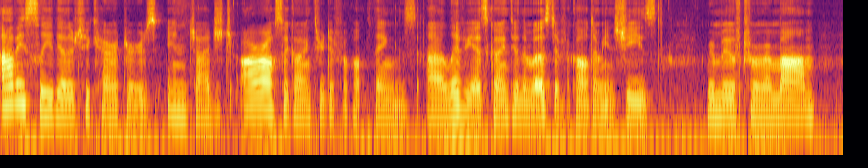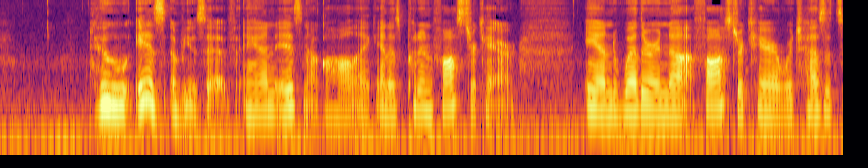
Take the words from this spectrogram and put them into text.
obviously the other two characters in judged are also going through difficult things. Uh, olivia is going through the most difficult. I mean she's removed from her mom who is abusive and is an alcoholic and is put in foster care and whether or not foster care, which has its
